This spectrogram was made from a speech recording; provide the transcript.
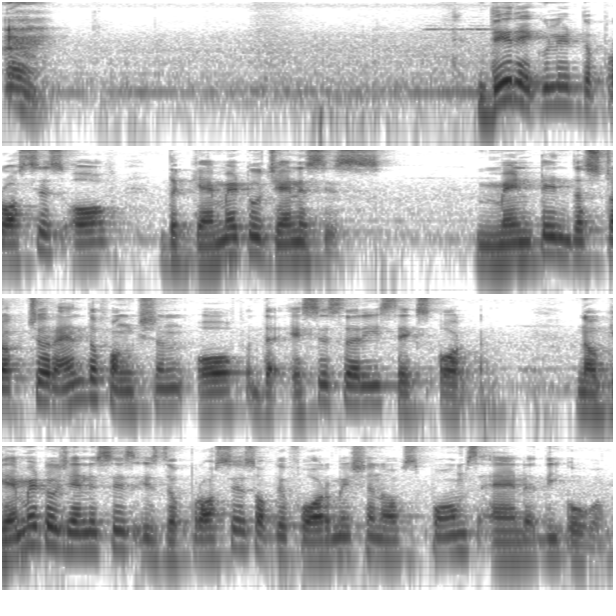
they regulate the process of the gametogenesis maintain the structure and the function of the accessory sex organ. Now, gametogenesis is the process of the formation of sperms and the ovum,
